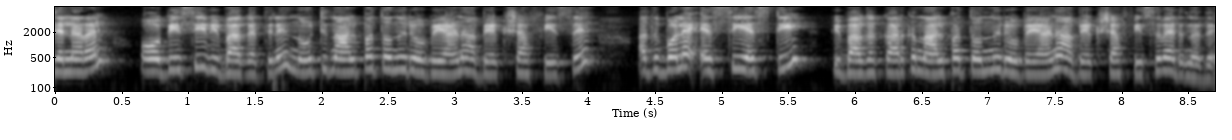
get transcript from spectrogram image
ജനറൽ ഒ ബി സി വിഭാഗത്തിന് നൂറ്റി നാൽപ്പത്തൊന്ന് രൂപയാണ് അപേക്ഷാ ഫീസ്. അതുപോലെ എസ് സി എസ് ടി വിഭാഗക്കാർക്ക് നാൽപ്പത്തൊന്ന് രൂപയാണ് അപേക്ഷാ ഫീസ് വരുന്നത്.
